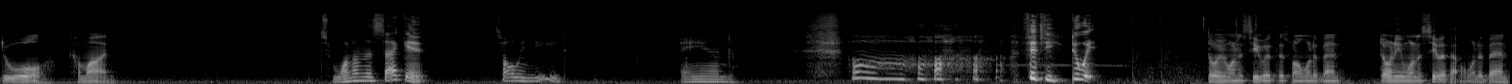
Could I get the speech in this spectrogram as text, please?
Duel. Come on. It's one on the second. That's all we need. And oh, 50, do it. Don't even want to see what this one would have been. Don't even want to see what that one would have been.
